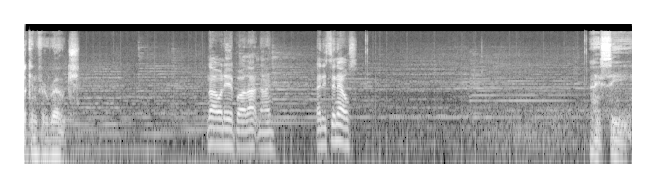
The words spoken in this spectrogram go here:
Looking for Roche. No one here by that name. Anything else? I see.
